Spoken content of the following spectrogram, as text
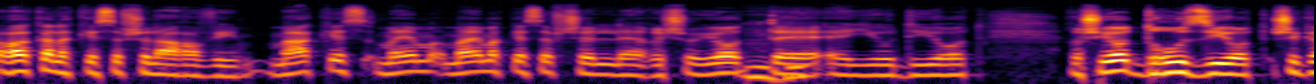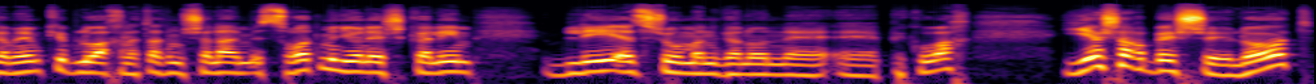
רק על הכסף של הערבים? מה, הכס, מה, עם, מה עם הכסף של רשויות mm-hmm. יהודיות, רשויות דרוזיות, שגם הם קיבלו החלטת ממשלה עם עשרות מיליוני שקלים בלי איזשהו מנגנון פיקוח? יש הרבה שאלות.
